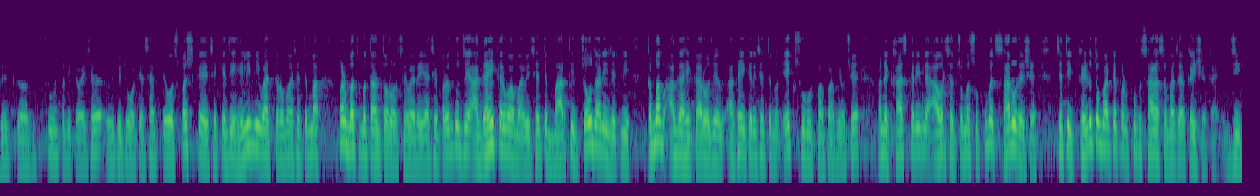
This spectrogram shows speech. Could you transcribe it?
જે કુલપતિ કહેવાય છે, વીપી ચોવટિયા સાહેબ. તેઓ સ્પષ્ટ કહે છે કે જે હેલીની વાત કરવામાં આવે છે, તેમાં પણ મત મતાંતરો સેવાઈ રહ્યા છે, પરંતુ જે આગાહી કરવામાં આવી છે તે બારથી ચૌદ આની જેટલી તમામ આગાહીકારો જે આગાહી કરી છે તેનો એક સૂર ઉઠવા પામ્યો છે અને ખાસ કરીને આ વર્ષે ચોમાસું ખૂબ જ સારું રહેશે, જેથી ખેડૂતો માટે પણ ખૂબ સારા સમાચાર કહી શકાય. જી.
